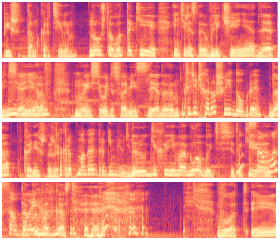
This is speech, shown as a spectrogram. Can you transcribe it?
пишет там картины. Ну что, вот такие интересные увлечения для пенсионеров мы сегодня с вами исследуем. Кстати, очень хорошие и добрые, Да, конечно же. которые помогают другим людям. Других и не могло быть все-таки. Ну, само собой. Такой подкаст. Вот. И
